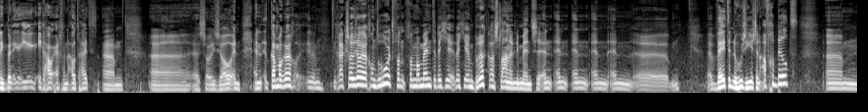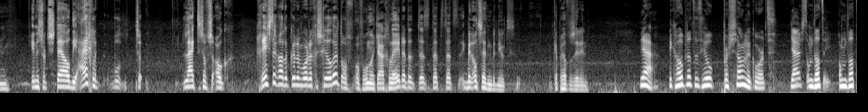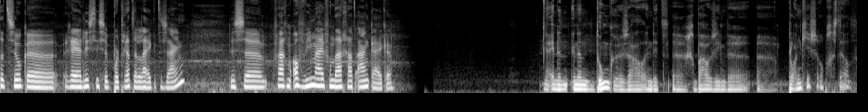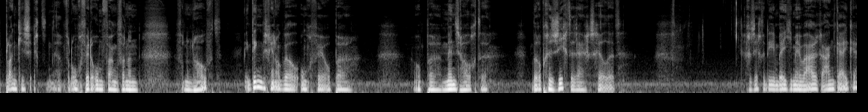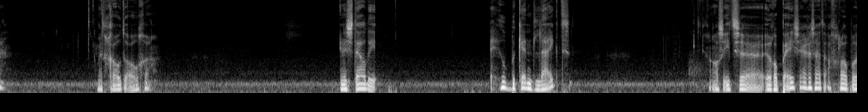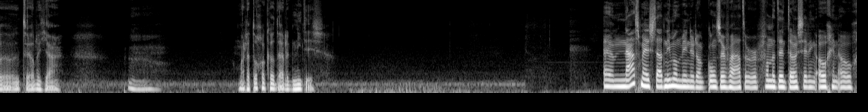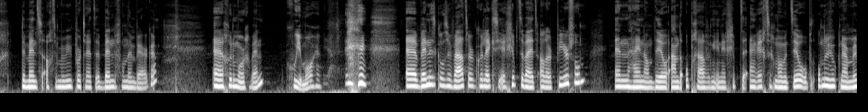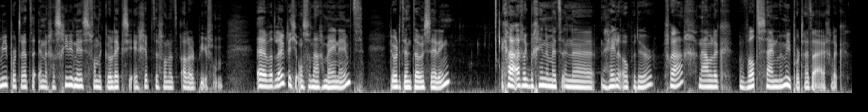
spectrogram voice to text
ik, ben, ik, hou echt van oudheid. Um, uh, sowieso. En, en het kan me ook uh, ik raak sowieso erg ontroerd van, van momenten dat je, dat je een brug kan slaan naar die mensen. En, en, en, en, en uh, wetende hoe ze hier zijn afgebeeld. Um, in een soort stijl die eigenlijk lijkt alsof ze ook gisteren hadden kunnen worden geschilderd. Of, of 100 jaar geleden. Dat, dat, dat, ik ben ontzettend benieuwd. Ik heb er heel veel zin in. Ja, ik hoop dat het heel persoonlijk wordt. Juist omdat, omdat het zulke realistische portretten lijken te zijn. Dus uh, ik vraag me af wie mij vandaag gaat aankijken. Ja, in, een, in een donkere zaal in dit uh, gebouw zien we uh, plankjes opgesteld. Plankjes echt van ongeveer de omvang van een, van een hoofd. Ik denk misschien ook wel ongeveer op, op menshoogte. Waarop gezichten zijn geschilderd. Gezichten die een beetje meewarig aankijken. Met grote ogen. In een stijl die heel bekend lijkt. Als iets uh, Europees ergens uit de afgelopen 200 jaar. Uh, maar dat toch ook heel duidelijk niet is. Um, naast mij staat niemand minder dan conservator van de tentoonstelling Oog in Oog de mensen achter mummieportretten, Ben van den Bergen. Uh, goedemorgen, Ben. Goedemorgen. uh, ben is conservator collectie Egypte bij het Allard Pierson. En hij nam deel aan de opgravingen in Egypte en richt zich momenteel op het onderzoek naar mummieportretten en de geschiedenis van de collectie Egypte van het Allard Pierson. Uh, wat leuk dat je ons vandaag meeneemt door de tentoonstelling. Ik ga eigenlijk beginnen met een, een hele open deur vraag, namelijk wat zijn mummieportretten eigenlijk?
